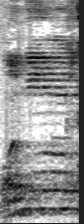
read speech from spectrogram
ومن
